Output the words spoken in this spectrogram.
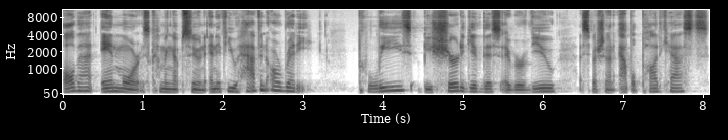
All that and more is coming up soon. And if you haven't already, please be sure to give this a review, especially on Apple Podcasts.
